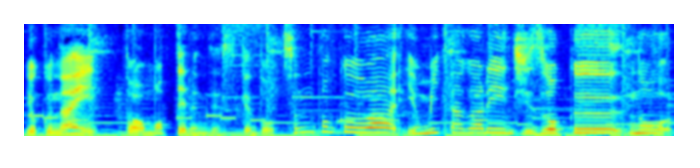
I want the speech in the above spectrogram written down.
ー、よくないとは思ってるんですけど積んどくは読みたがり持続の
